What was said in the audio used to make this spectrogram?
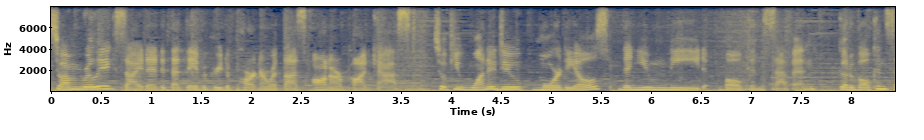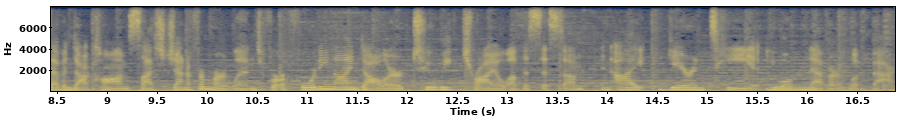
So I'm really excited that they've agreed to partner with us on our podcast. So if you want to do more deals, then you need Vulcan 7. Go to vulcan7.com slash Jennifer Mertland for a $49 two-week trial of the system. And I guarantee you will never look back.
